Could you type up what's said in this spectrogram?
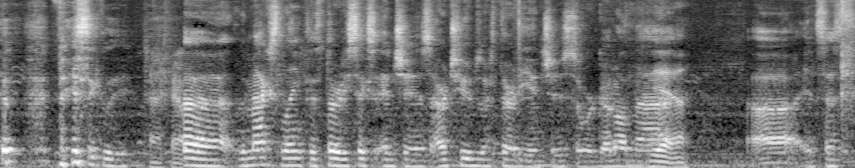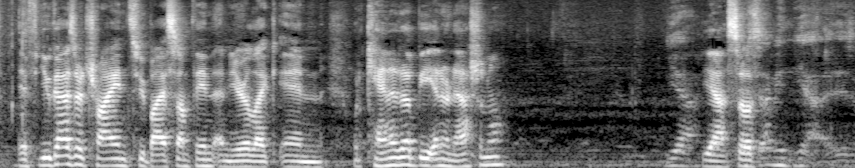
Basically, uh, the max length is 36 inches. Our tubes are 30 inches, so we're good on that. yeah. Uh, it says If you guys are trying to buy something and you're like in, would Canada be international? yeah. Yeah. So if, I mean, yeah, it is.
